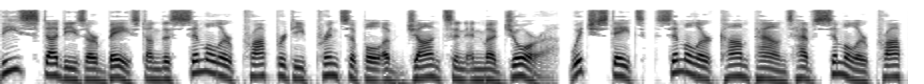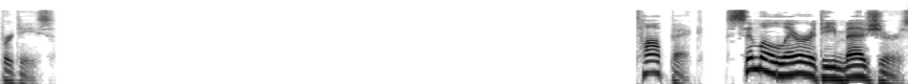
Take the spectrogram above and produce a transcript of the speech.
These studies are based on the similar property principle of Johnson and Maggiora, which states, similar compounds have similar properties. Similarity measures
